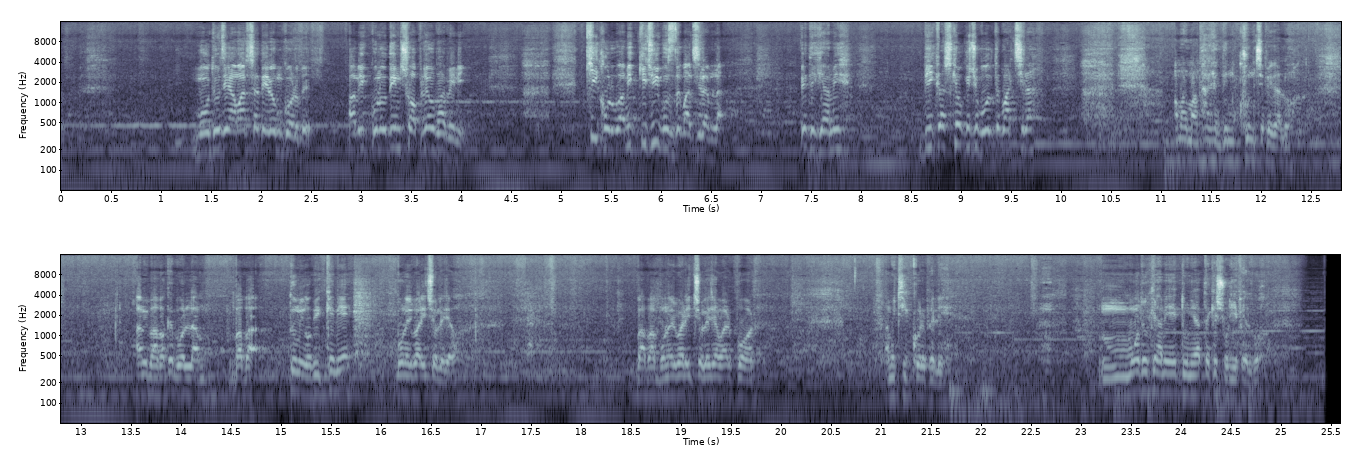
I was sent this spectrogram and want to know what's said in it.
মধু যে আমার সাথে এরকম করবে, আমি কোনোদিন স্বপ্নেও ভাবিনি। কি করব আমি কিছুই বুঝতে পারছিলাম না। এদিকে আমি বিকাশকেও কিছু বলতে পারছি না। আমার মাথায় একদিন খুন চেপে গেল। আমি বাবাকে বললাম, বাবা, তুমি অভিজ্ঞ নিয়ে বোনের বাড়ি চলে যাও। বাবা বোনের বাড়ি চলে যাওয়ার পর আমি ঠিক করে ফেলি। মধুকে আমি এই দুনিয়া থেকে সরিয়ে ফেলব।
